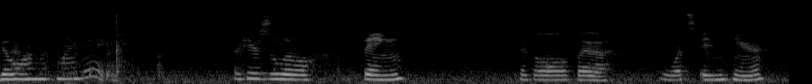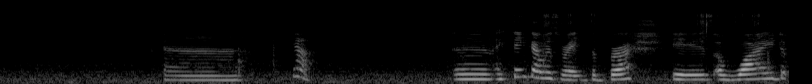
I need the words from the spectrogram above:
go on with my day. So here's a little thing with all the what's in here. And yeah. And I think I was right. The brush is a wide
